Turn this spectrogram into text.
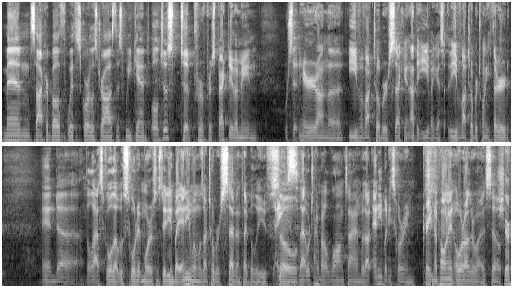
men, soccer, both with scoreless draws this weekend. Well, just to for perspective, I mean, we're sitting here on the eve of October second, not the eve, I guess, the eve of October twenty third, and uh, the last goal that was scored at Morrison Stadium by anyone was October seventh, I believe. So that we're talking about a long time without anybody scoring, creating an opponent or otherwise. So Sure.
